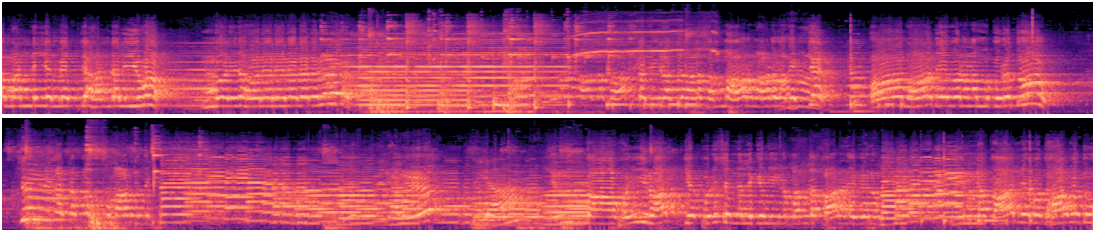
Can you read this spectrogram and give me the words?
ಎಂದ ಮಂಡೆಯ ಮೆಚ್ಚ ಹಂಡಲಿಯುವ ಮೊಳಿನ ಸಂಹಾರ ಮಾಡುವುದಕ್ಕೆ ಆ ಮಹಾದೇವರು ನಮ್ಮ ಕುರಿತು ತಪಸ್ಸು ಮಾಡುವುದಕ್ಕೆ. ಇಂಥ ವೈರಾಗ್ಯ ಪುರುಷನಲ್ಲಿಗೆ ನೀನು ಬಂದ ಕಾರಣವೇನು? ನಿನ್ನ ಕಾರ್ಯವಧಾವದು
